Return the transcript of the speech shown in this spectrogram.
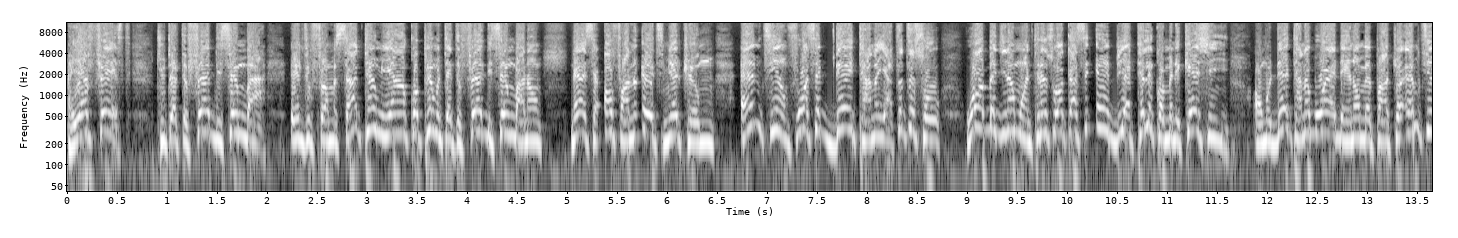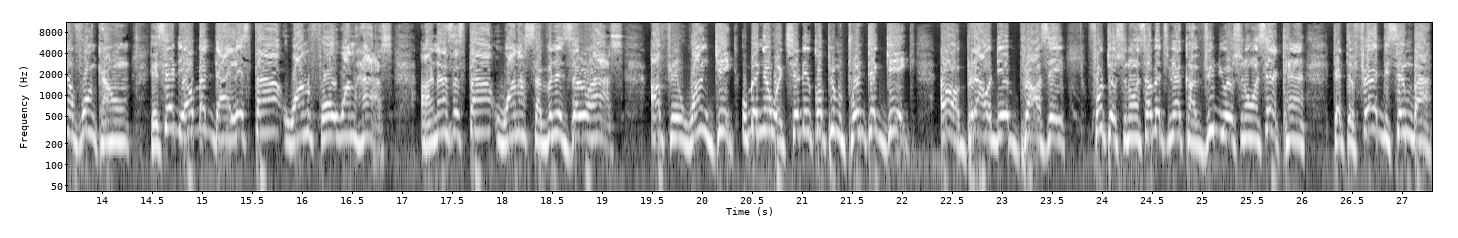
ɛyɛ first to thirty first december. Nti from saa time yɛn akɔpem thirty first december no? Na ɛsɛ ɔfa no ɛtumi atwa mu mtn foɔ sɛ data no yɛatete so wɔn a bɛgyina mmɔntene so aka sɛ ebi telecommunication ɔmo data no bɔ yɛ den no mɛpatwɔ mtn foɔ nka ho. Yɛsɛ deɛ ɔbɛ dial star one four one hash anaasɛ star one seven zero hash. Afei one gig wobɛnya wɔakyire de kɔpem twenty gig. Ɛwɔ berɛ a wɔde browse eh, photos no nsa bɛtumi aka videos no sɛ ɛka thirty first december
